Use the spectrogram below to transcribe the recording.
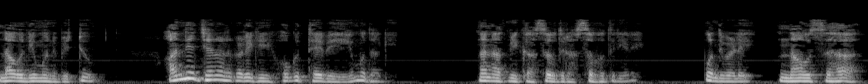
ನಾವು ನಿಮ್ಮನ್ನು ಬಿಟ್ಟು ಅನ್ಯ ಜನರುಗಳಿಗೆ ಹೋಗುತ್ತೇವೆ ಎಂಬುದಾಗಿ. ನನ್ನ ಆತ್ಮಿಕ ಸಹೋದರ ಸಹೋದರಿಯರೇ, ಒಂದು ವೇಳೆ ನಾವು ಸಹ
